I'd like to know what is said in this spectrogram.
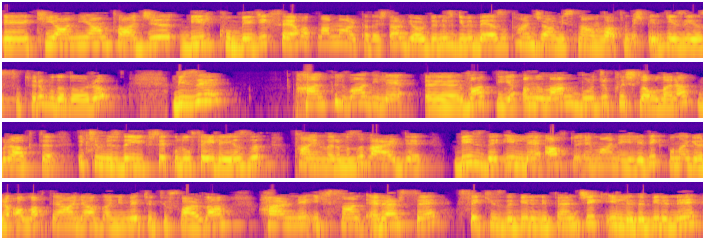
e, Kiyaniyan tacı bir kubbecik seyahatlenme arkadaşlar. Gördüğünüz gibi Beyazıt Han Camisi'ni anlatmış bir gezi yazısı türü. Bu da doğru. Bize Halkül Vad ile e, Vad diye anılan Burcu Kışla olarak bıraktı. Üçümüz de yüksek ulufe ile yazıp tayinlarımızı verdi. Biz de ille ahdü eman eyledik. Buna göre Allah Teala ganimetü küffardan her ne ihsan ererse sekizde birini pençik ille de birini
